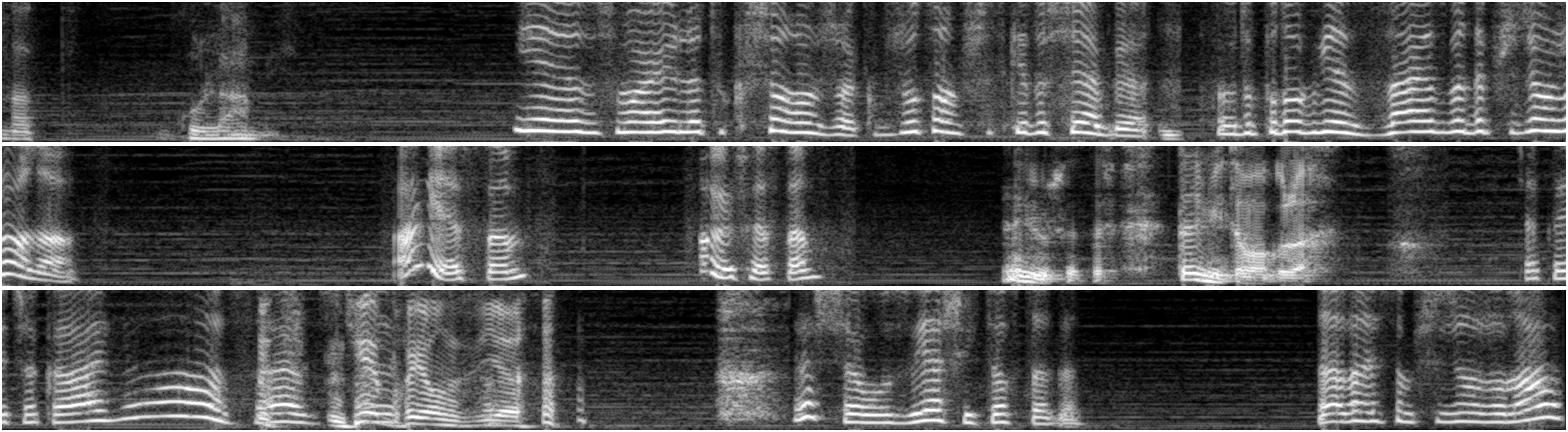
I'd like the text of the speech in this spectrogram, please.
nad gulami. Jezus Maria, ile tu książek. Wrzucam wszystkie do siebie. Prawdopodobnie zaraz będę przeciążona. A nie jestem. O, już jestem. Nie, już jesteś. Daj mi to w ogólach. Czekaj, czekaj. O, zaraz. Nie, bo ją zje. Jeszcze zjesz i co wtedy? Nadal jestem przeciążona?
